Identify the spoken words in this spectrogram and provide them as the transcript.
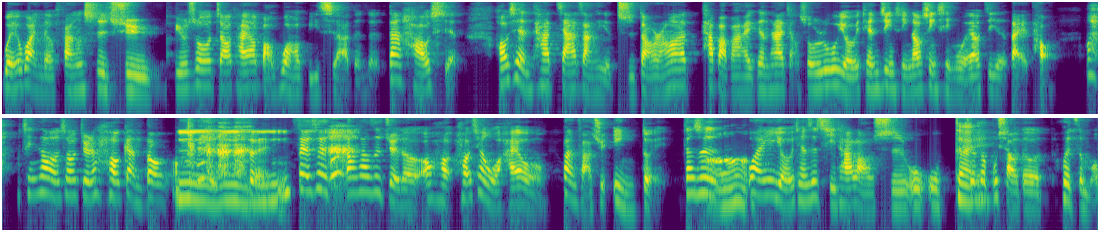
委婉的方式去，比如说教他要保护好彼此啊等等。但好险，好险，他家长也知道，然后他他爸爸还跟他讲说，如果有一天进行到性行为，要记得戴套。啊，我听到的时候觉得好感动、哦。嗯嗯对嗯，所以是当下是觉得哦，好好像，我还有办法去应对。但是哦万一有一天是其他老师，我我真的不晓得会怎么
